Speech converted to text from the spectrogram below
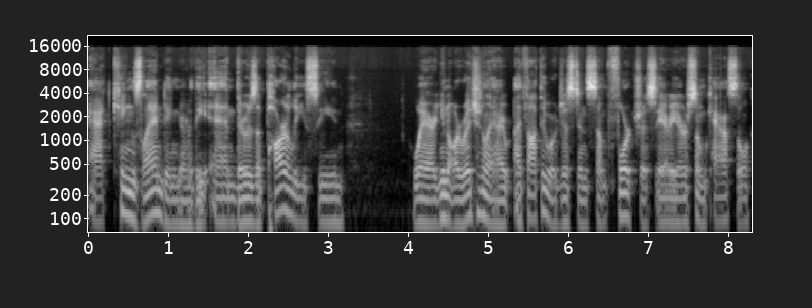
at King's Landing near the end. There was a parley scene where you know originally I, I thought they were just in some fortress area or some castle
